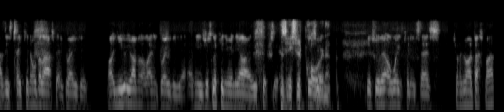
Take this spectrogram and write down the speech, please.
as he's taking all the last bit of gravy like you you haven't got any gravy yet and he's just looking you in the eye and he tips it he's just Gives you- pouring it. gives you a little wink and he says do you want to be my best man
